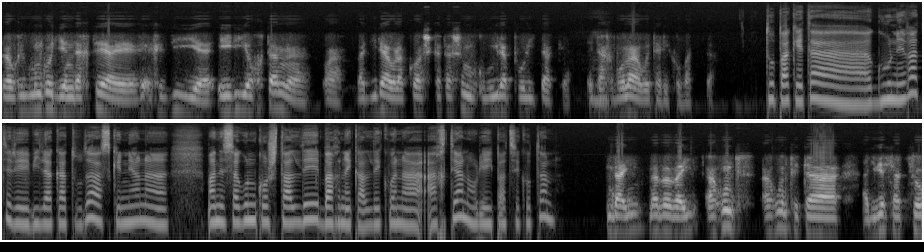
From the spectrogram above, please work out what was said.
gaur egungo diendartea eh, erdi uh, eri hortan, uh, badira horako askatasun burbuila politak, eta mm. arbona hauetariko bat da. Topak eta gune bat ere bilakatu da, azkenean, uh, ezagun kostalde, barnek aldekoen artean, hori aipatzekotan? Bai, bai, bai, bai. Argunt, argunt eta adibidez atzo,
